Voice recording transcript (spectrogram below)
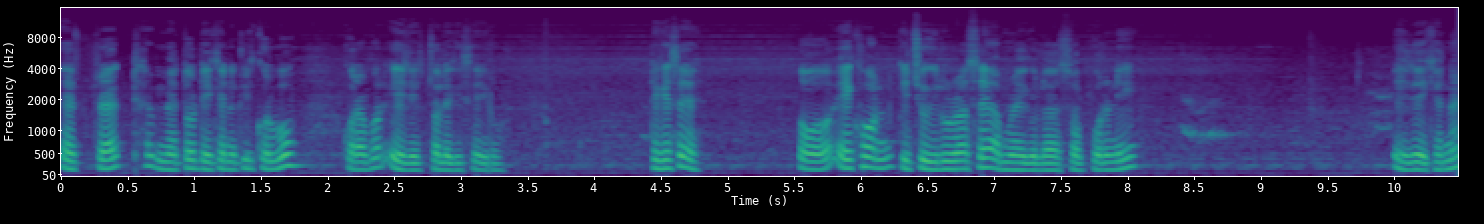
অ্যাবস্ট্রাক্ট মেথড এখানে ক্লিক করব। করার পর এই যে চলে গেছে ইরো ঠিক আছে? তো এখন কিছু ইরোর আছে, আমরা এগুলো সলভ করে নিই। এই যে এখানে।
